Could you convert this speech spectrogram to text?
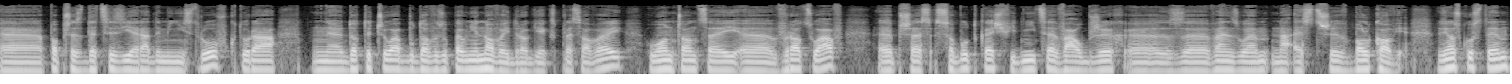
e, poprzez decyzję Rady Ministrów, która dotyczyła budowy zupełnie nowej drogi ekspresowej łączącej e, Wrocław przez Sobótkę, Świdnicę, Wałbrzych z węzłem na S3 w Bolkowie. W związku z tym,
